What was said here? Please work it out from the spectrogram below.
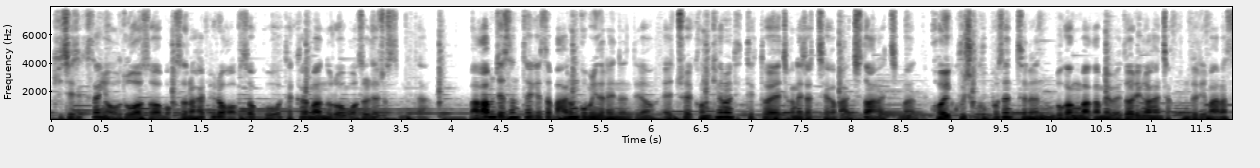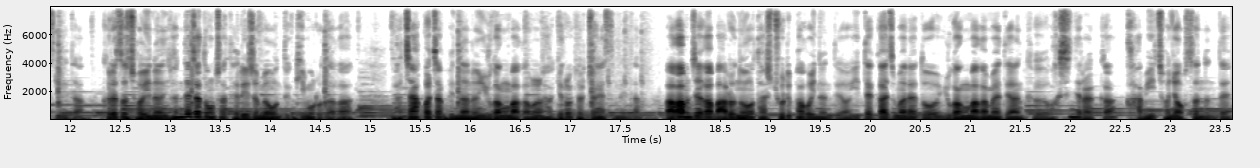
기체 색상이 어두워서 먹선을 할 필요가 없었고 데칼만으로 멋을 내줬습니다. 마감재 선택에서 많은 고민을 했는데요. 애초에 건캐논 디텍터의 장래 자체가 많지도 않았지만 거의 99%는 무광 마감에 웨더링을 한 작품들이 많았습니다. 그래서 저희는 현대자동차 대리점에 온 느낌으로다가 반짝반짝 빛나는 유광 마감을 하기로 결정했습니다. 마감재가 마른 후 다시 조립하고 있는데요. 이때까지만 해도 유광 마감에 대한 그 확신이랄까 감이 전혀 없었는데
